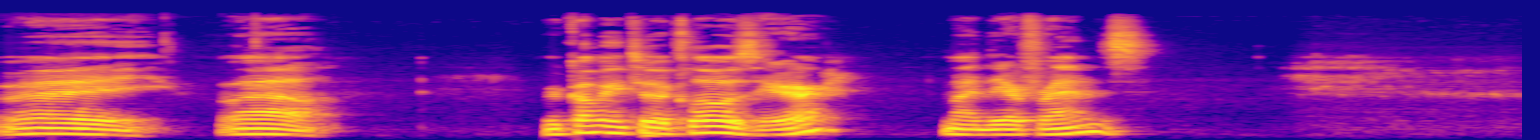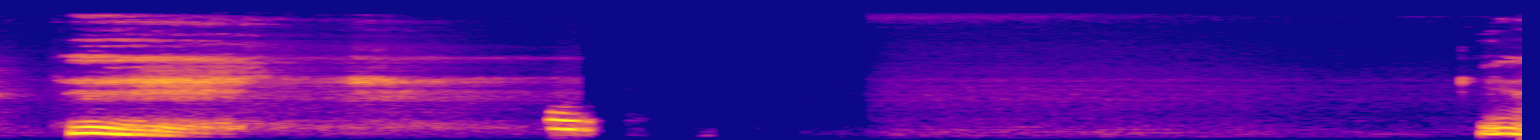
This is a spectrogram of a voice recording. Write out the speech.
right. Wow. We're coming to a close here, my dear friends. Hmm. Yeah.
